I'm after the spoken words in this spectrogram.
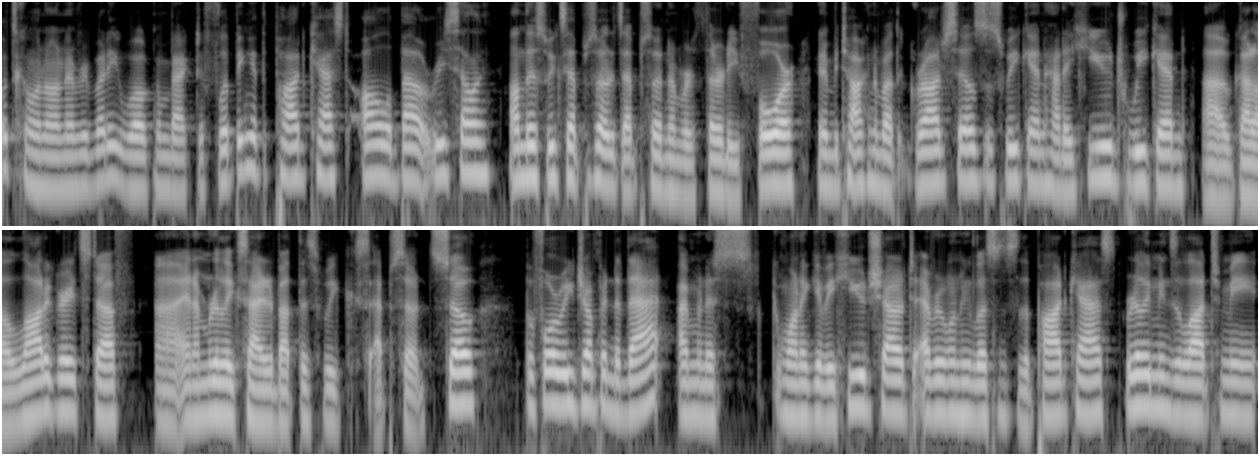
What's going on, everybody? Welcome back to Flipping It, the podcast all about reselling. On this week's episode, it's episode number 34. Going to be talking about the garage sales this weekend. Had a huge weekend. Uh, got a lot of great stuff, uh, and I'm really excited about this week's episode. So, before we jump into that, I'm going to want to give a huge shout out to everyone who listens to the podcast. It really means a lot to me.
